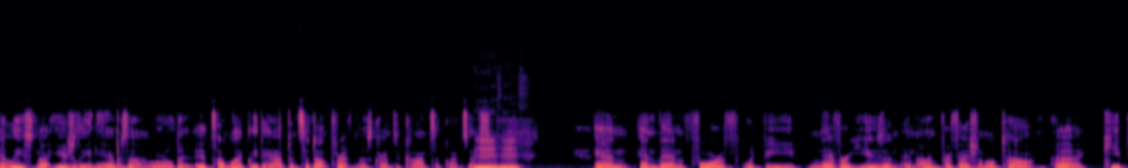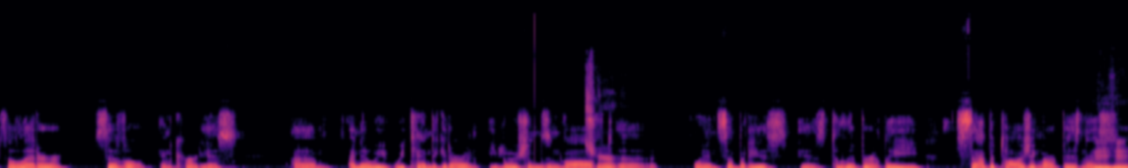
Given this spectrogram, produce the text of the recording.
at least not usually in the Amazon world. It, it's unlikely to happen. So don't threaten those kinds of consequences. hmm And and then fourth would be never use an, an unprofessional tone. Uh, keep the letter civil and courteous. Um, I know we, we tend to get our emotions involved Sure. uh, when somebody is is deliberately sabotaging our business, hmm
